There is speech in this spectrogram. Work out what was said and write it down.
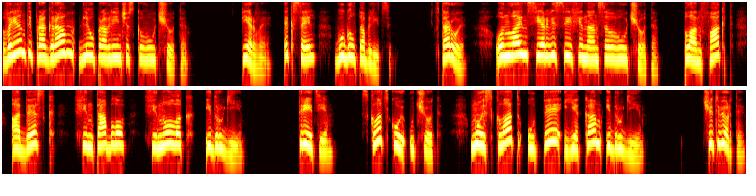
Варианты программ для управленческого учета. Первое. Excel, Google таблицы. Второе. Онлайн-сервисы финансового учета. PlanFact, Adesk, Fintablo, Финолог и другие. Третье. Складской учет. Мой склад, УТ, ЕКАМ и другие. Четвертое.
